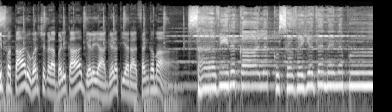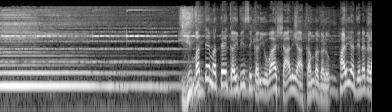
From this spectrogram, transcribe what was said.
ಇಪ್ಪತ್ತಾರು ವರ್ಷಗಳ ಬಳಿಕ ಗೆಳೆಯ ಗೆಳತಿಯರ ಸಂಗಮ. ಸಾವಿರ ಕಾಲ ಸವೆಯದ ನೆನಪು. ಮತ್ತೆ ಮತ್ತೆ ಕೈಬೀಸಿ ಕರೆಯುವ ಶಾಲೆಯ ಕಂಬಗಳು ಹಳೆಯ ದಿನಗಳ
